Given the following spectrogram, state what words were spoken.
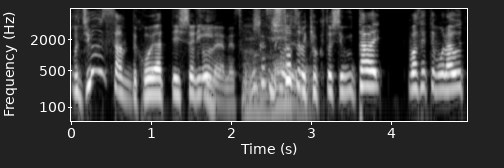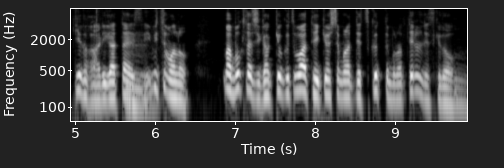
まあジュンさんとこうやって一緒に一つの曲として歌わせてもらうっていうのがありがたいです。ね、うん。いつもあのまあ僕たち楽曲は提供してもらって作ってもらってるんですけど、うん。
